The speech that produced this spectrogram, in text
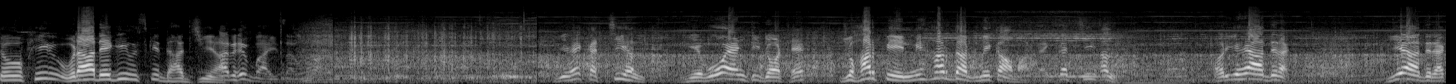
तो फिर उड़ा देगी उसकी धाजियाँ अरे भाई साहब। ये है कच्ची हल्दी। ये वो एंटीडोट है जो हर पेन में हर दर्द में काम आता है कच्ची हल्दी। और ये है अदरक। ये अदरक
